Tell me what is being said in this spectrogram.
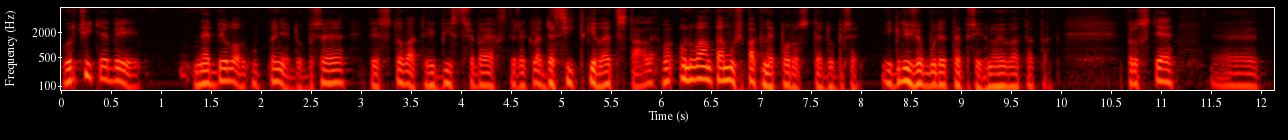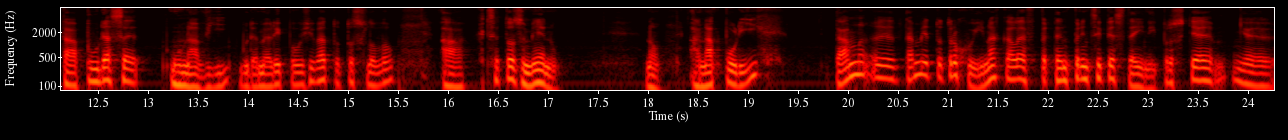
Určitě by nebylo úplně dobře pěstovat rybíz třeba, jak jste řekla, desítky let stále. On vám tam už pak neporoste dobře, i když ho budete přihnojovat a tak. Prostě eh, ta půda se unaví, budeme-li používat toto slovo, a chce to změnu. No a na polích tam, eh, tam je to trochu jinak, ale ten princip je stejný. Prostě eh,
